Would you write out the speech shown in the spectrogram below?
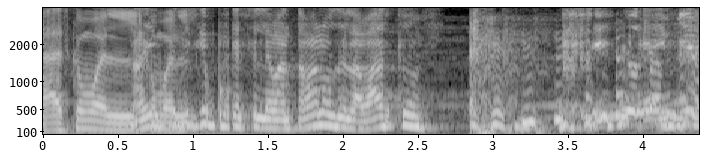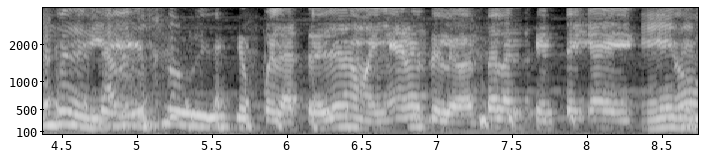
Ah, es como el... Ay, como pensé el... que porque se levantaban los del abastos. Sí, yo también de diablos. güey, que pues a las 3 de la mañana se levanta la gente y cae. Eh, No, del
